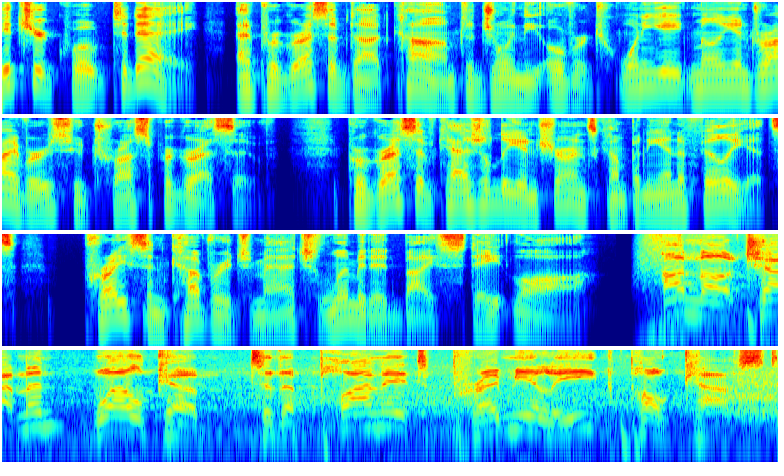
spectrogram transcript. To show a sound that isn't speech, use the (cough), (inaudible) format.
Get your quote today at progressive.com to join the over 28 million drivers who trust Progressive. Progressive Casualty Insurance Company and Affiliates. Price and coverage match limited by state law. I'm Mark Chapman. Welcome to the Planet Premier League podcast.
